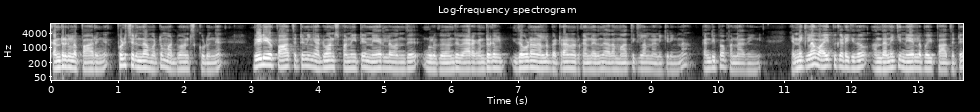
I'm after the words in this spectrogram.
கன்றுகளை பாருங்கள் பிடிச்சிருந்தால் மட்டும் அட்வான்ஸ் கொடுங்க. வீடியோ பார்த்துட்டு நீங்கள் அட்வான்ஸ் பண்ணிவிட்டு நேரில் வந்து உங்களுக்கு வந்து வேறு கன்றுகள் இதை விட நல்ல பெட்டரான ஒரு கன்று இருந்து அதை மாற்றிக்கலாம்னு நினைக்கிறீங்கன்னா கண்டிப்பாக பண்ணாதீங்க. என்றைக்கெல்லாம் வாய்ப்பு கிடைக்குதோ அந்த அன்னைக்கு நேரில் போய் பார்த்துட்டு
